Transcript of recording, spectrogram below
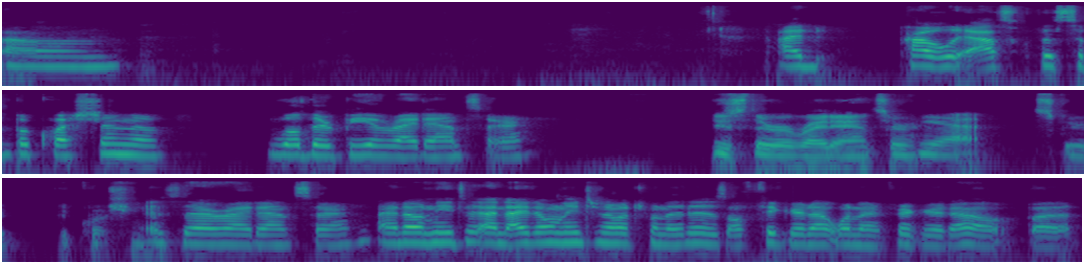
Um, I'd probably ask the simple question of, will there be a right answer? Is there a right answer? Yeah, That's a good, good question. is there a right answer? I don't need to, and I don't need to know which one it is. I'll figure it out when I figure it out. But,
